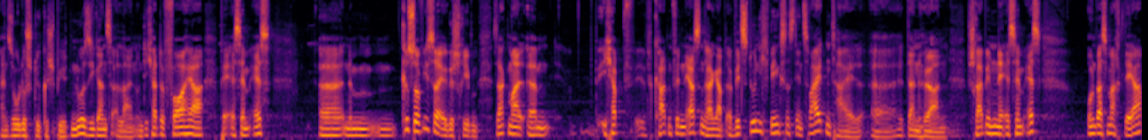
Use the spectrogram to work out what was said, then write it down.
ein Solostück gespielt, nur sie ganz allein. Und ich hatte vorher per SMS äh, einem Christoph Israel geschrieben, sag mal, ähm, ich habe Karten für den ersten Teil gehabt, willst du nicht wenigstens den zweiten Teil äh, dann hören? Schreib ihm eine SMS. Und was macht der?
